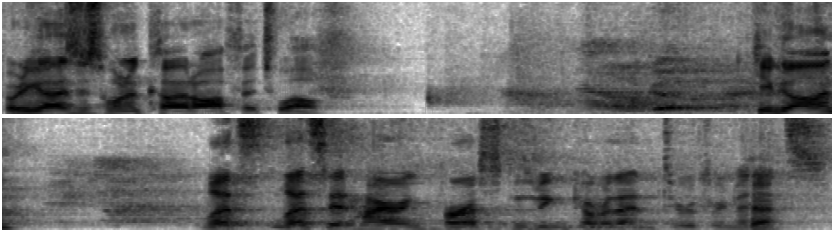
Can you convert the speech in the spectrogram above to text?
Or do you guys just want to cut off at 12? Keep going? Let's let's hit hiring first because we can cover that in two or three minutes.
